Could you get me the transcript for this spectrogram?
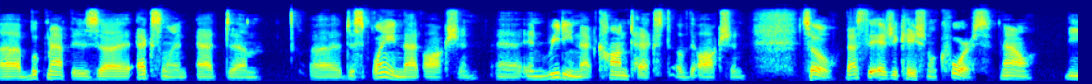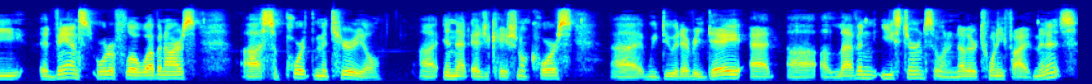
Bookmap is excellent at um, uh, displaying that auction uh, and reading that context of the auction. So that's the educational course. Now, the advanced order flow webinars uh, support the material uh, in that educational course. Uh, we do it every day at 11 Eastern, so in another 25 minutes.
